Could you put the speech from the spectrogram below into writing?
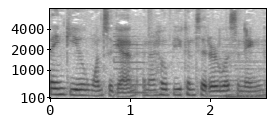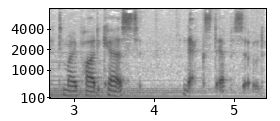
thank you once again, and I hope you consider listening to my podcast next episode.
